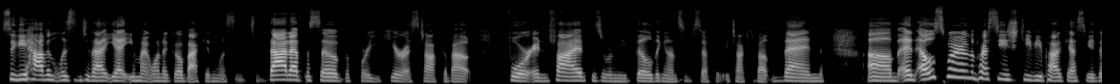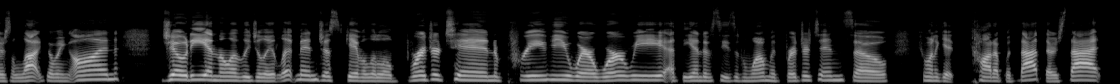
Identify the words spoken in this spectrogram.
so if you haven't listened to that yet you might want to go back and listen to that episode before you hear us talk about four and five because we're going to be building on some stuff that we talked about then. Um, and elsewhere in the Prestige TV podcast feed, there's a lot going on. Jodi and the lovely Julia Littman just gave a little Bridgerton preview. Where were we at the end of season one with Bridgerton? So if you want to get caught up with that, there's that.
